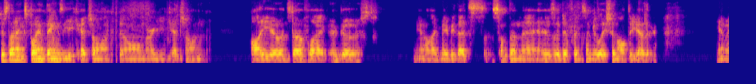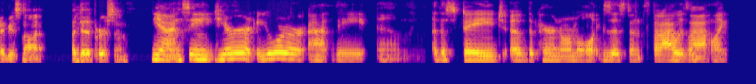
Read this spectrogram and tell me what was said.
just unexplained things that you catch on like film or you catch on audio and stuff like a ghost. You know, like maybe that's something that is a different simulation altogether. You know, maybe it's not a dead person. Yeah, and see, you're you're at the um at the stage of the paranormal existence that I was at, like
